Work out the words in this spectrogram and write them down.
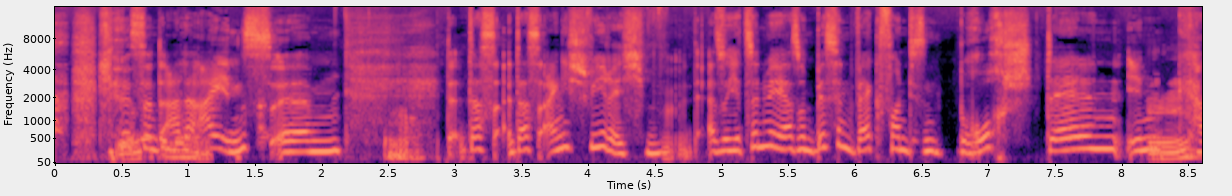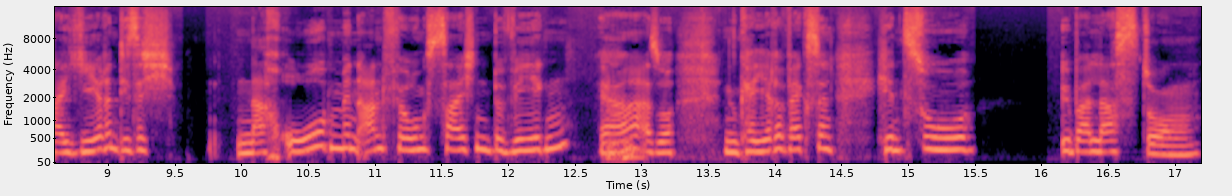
wir sind alle genau. eins. Ähm, Genau. das, das ist eigentlich schwierig. Also jetzt sind wir ja so ein bisschen weg von diesen Bruchstellen in Mhm. Karrieren, die sich nach oben in Anführungszeichen bewegen. Ja, Mhm. also in Karrierewechseln hin zu Überlastung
